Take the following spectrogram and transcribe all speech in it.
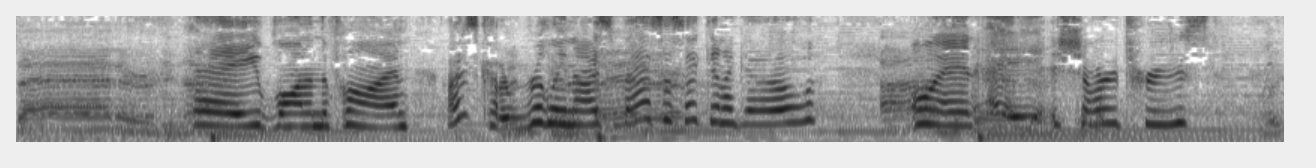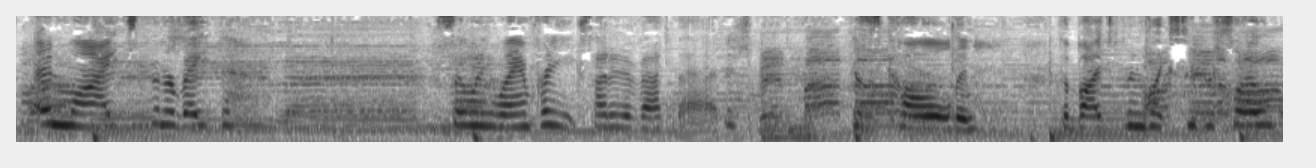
Hey, Blonde in the Pond. I just caught a really nice bass a second ago on a chartreuse and white spinnerbait. So anyway, I'm pretty excited about that because it's cold and the bite's been like super slow.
